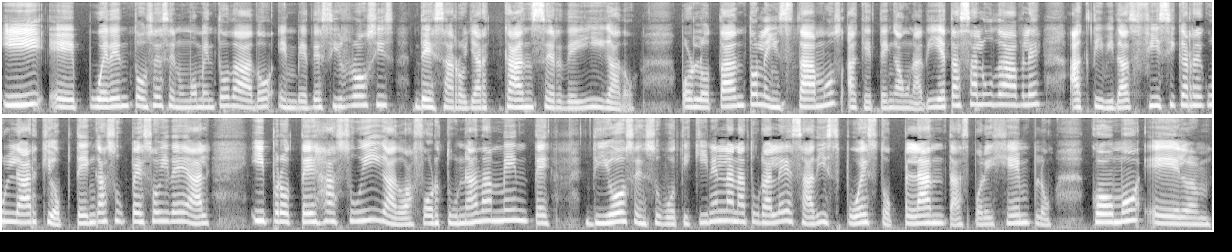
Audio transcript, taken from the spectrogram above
y eh, puede entonces en un momento dado, en vez de cirrosis, desarrollar cáncer de hígado. Por lo tanto, le instamos a que tenga una dieta saludable, actividad física regular, que obtenga su peso ideal y proteja su hígado. Afortunadamente, Dios en su botiquín en la naturaleza ha dispuesto plantas, por ejemplo, como el,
